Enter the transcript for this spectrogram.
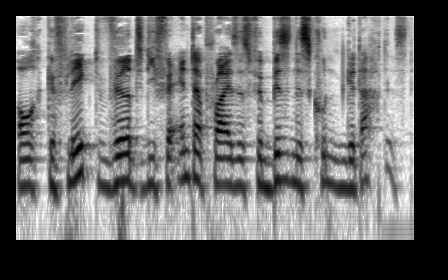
auch gepflegt wird, die für Enterprises, für Businesskunden gedacht ist?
